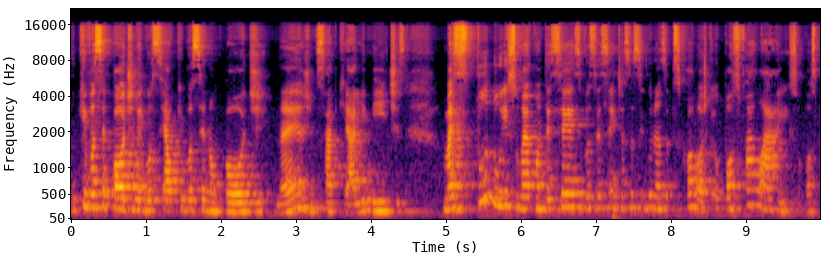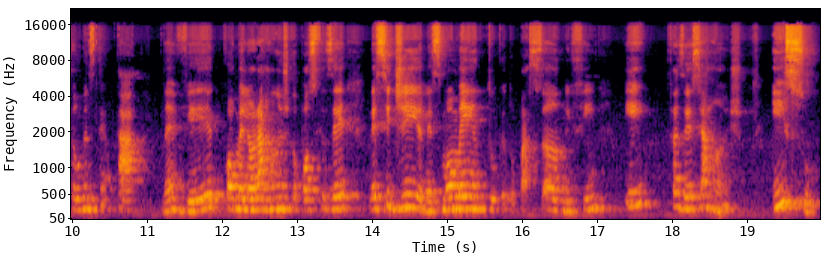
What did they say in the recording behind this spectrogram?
o que você pode negociar, o que você não pode, né? A gente sabe que há limites. Mas tudo isso vai acontecer se você sente essa segurança psicológica. Eu posso falar isso, eu posso pelo menos tentar, né? Ver qual o melhor arranjo que eu posso fazer nesse dia, nesse momento que eu estou passando, enfim, e fazer esse arranjo. Isso,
